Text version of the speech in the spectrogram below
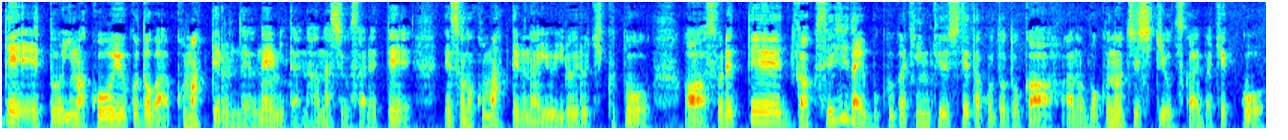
で、えっと、今こういうことが困ってるんだよね、みたいな話をされて、で、その困ってる内容いろいろ聞くと、ああ、それって学生時代僕が研究してたこととか、あの、僕の知識を使えば結構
